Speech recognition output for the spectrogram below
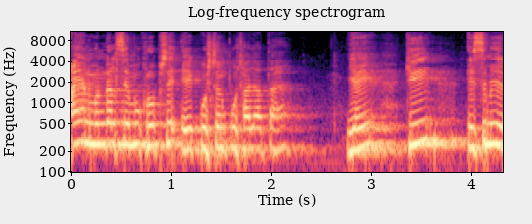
आयन मंडल से मुख्य रूप से एक क्वेश्चन पूछा जाता है। यही कि इसमें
